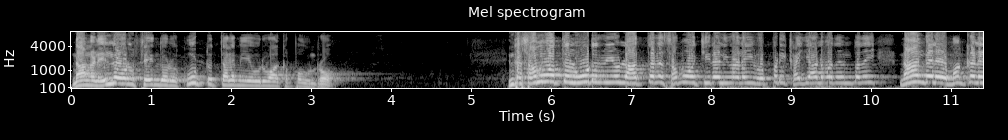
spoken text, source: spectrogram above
நாங்கள் எல்லோரும் சேர்ந்து ஒரு கூட்டு தலைமையை உருவாக்கப் போகின்றோம். இந்த சமூகத்தில் ஊடுருவியுள்ள அத்தனை சமூக சீரழிவுகளை எப்படி கையாளுவது என்பதை நாங்களே மக்களை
